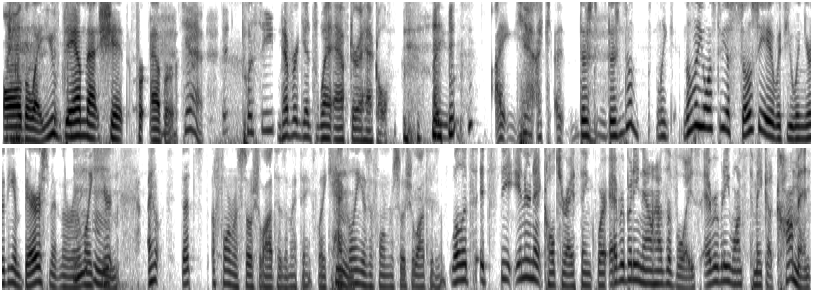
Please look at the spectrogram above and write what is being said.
all the way. You've damned that shit forever. Yeah, it, pussy never gets wet after a heckle. I, I yeah, I, I- there's there's no like nobody wants to be associated with you when you're the embarrassment in the room. Like you're, I don't. That's a form of social autism. I think like hmm. heckling is a form of social autism. Well, it's it's the internet culture, I think, where everybody now has a voice. Everybody wants to make a comment.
